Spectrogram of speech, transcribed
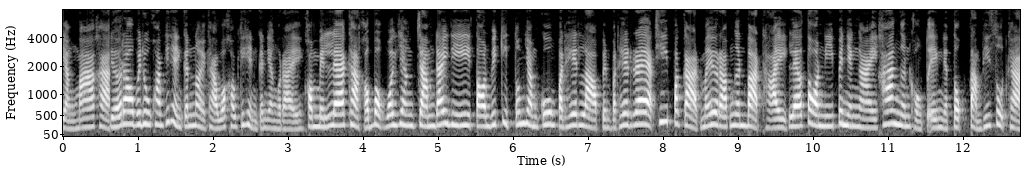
อย่างมากค่ะ เดี๋ยวเราไปดูความคิดเห็นกันหน่อยค่ะ ว่าเขาคิดเห็นกันอย่างไร คอมเมนต์แรกค่ะ เขาบอกว่ายังจำได้ดี ตอนวิกฤตต้มยำกุ้งประเทศลาวเป็นประเทศแรก ที่ประกาศไม่รับเงินบาทไทย แล้วตอนนี้เป็นยังไงค่าเงินของตัวเองเนี่ยตกต่ำที่สุดค่ะ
